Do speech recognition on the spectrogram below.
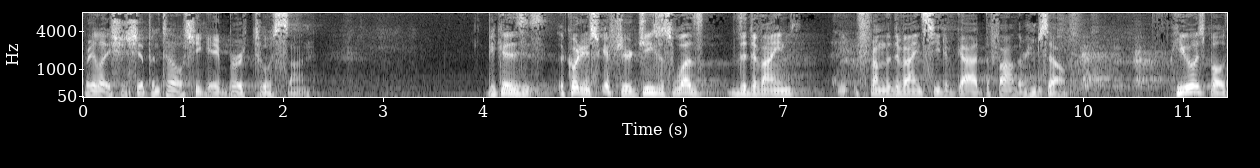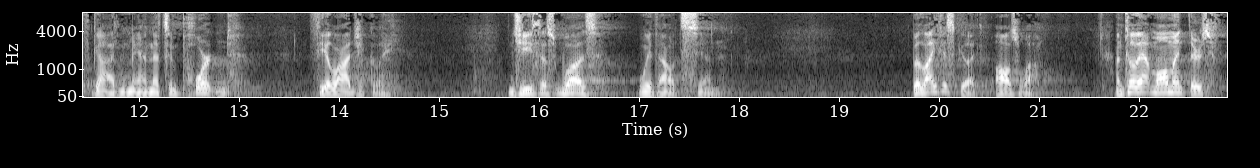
relationship until she gave birth to a son. Because according to scripture, Jesus was the divine, from the divine seed of God, the Father himself. He was both God and man. That's important theologically. Jesus was without sin. But life is good. All's well. Until that moment, there's,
